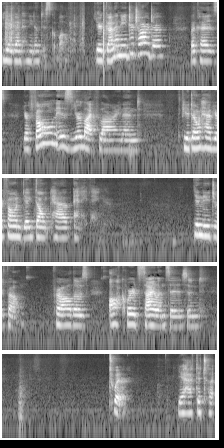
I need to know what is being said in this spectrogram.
You're gonna need a disco ball. You're gonna need your charger because your phone is your lifeline and if you don't have your phone, you don't have anything. You need your phone for all those awkward silences and Twitter. You have to tw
